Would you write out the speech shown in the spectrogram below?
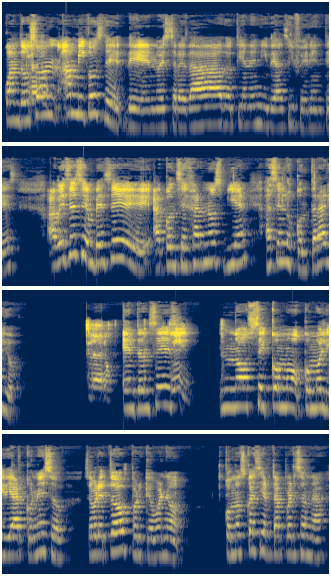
cuando son amigos de, de nuestra edad o tienen ideas diferentes, a veces en vez de aconsejarnos bien, hacen lo contrario. Claro. Entonces, no sé cómo, cómo lidiar con eso. Sobre todo porque, bueno, conozco a cierta persona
